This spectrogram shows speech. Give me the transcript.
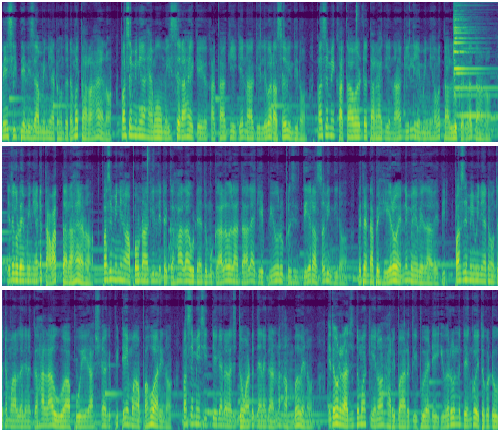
මේ සිද්ධිය නිසා මිනිහට හොඳටම තරහ යනවා. පස්සේ මිනිහා හැමෝම ඉස්සරහ එක එක කතා කීගේ නාගිල්ලව රස විඳිනවා. පස්සේ මේ කතාවලට තරහ ගිය නාගිල්ල එමිනිහව තල්ලු කරලා දානවා. එතකොට එමිනිහට තවත් තරහ යනවා. පස්සේ මිනිහා ආපහු නාගිල්ලට ගහලා උඩ ඇඳුම ගලවලා දාලා ඇගේ පියවරු ප්‍රසිද්ධිය රස විඳිනවා. මෙතනට අපේ හීරෝ එන්නේ මේ වෙලාවේදී. පස්සේ මේ මිනිහට හොඳට මල්ලගෙන ගහලා ඌ ආපු ඒ අශ්වයාගේ පිටේ මා පහු අරිනවා. පස්සේ මේ සිද්ධිය ගැන රජතුමාට දැනගන්න හම්බ වෙනවා. එතකොට රජතුමා කියනවා හරි බාර දීපු වැඩේ ඉවරුන්න දෙංගෝ එතකොට ඌ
